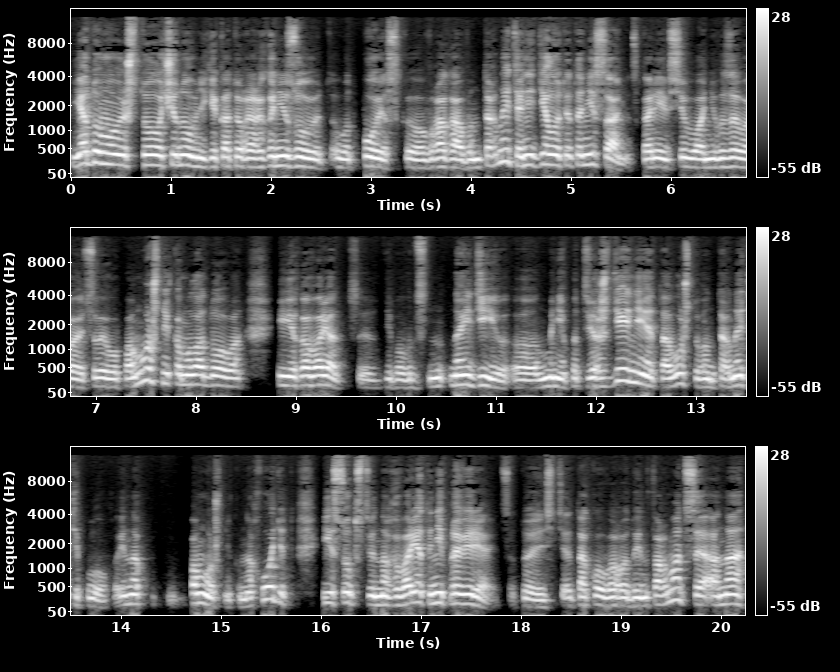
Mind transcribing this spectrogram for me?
Я думаю, что чиновники, которые организуют вот поиск в врага в интернете, они делают это не сами. Скорее всего, они вызывают своего помощника молодого и говорят, э, типа, вот, найди э, мне подтверждение того, что в интернете плохо. И на, помощник находит, и, собственно говоря, это не проверяется. То есть, э, такого рода информация, она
